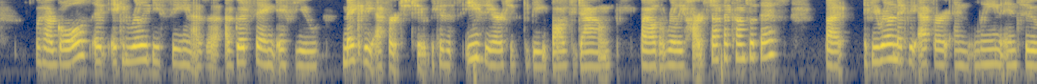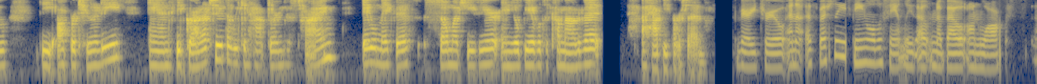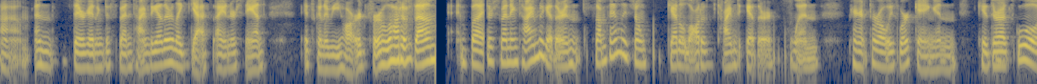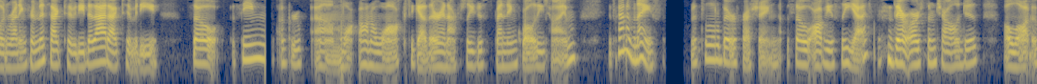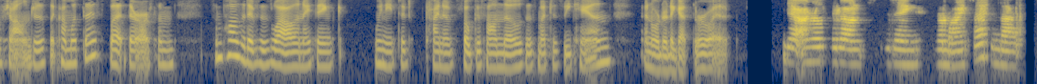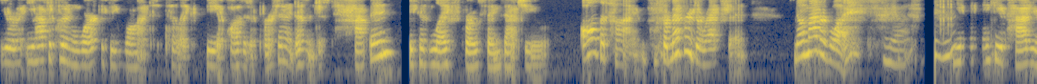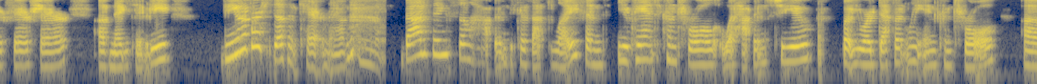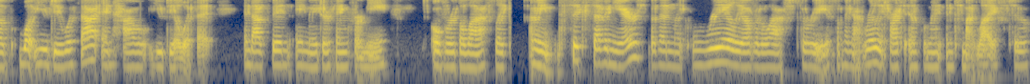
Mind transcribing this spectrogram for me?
with our goals. It, it can really be seen as a, a good thing if you make the effort to, because it's easier to be bogged down by all the really hard stuff that comes with this. But if you really make the effort and lean into the opportunity and the gratitude that we can have during this time, it will make this so much easier and you'll be able to come out of it a happy person. Very true. And uh, especially seeing all the families out and about on walks um, and they're getting to spend time together. Like, yes, I understand it's going to be hard for a lot of them, but they're spending time together. And some families don't get a lot of time together when parents are always working and kids are at school and running from this activity to that activity. So, seeing a group um, on a walk together and actually just spending quality time, it's kind of nice it's a little bit refreshing. So obviously, yes, there are some challenges, a lot of challenges that come with this, but there are some some positives as well, and I think we need to kind of focus on those as much as we can in order to get through it. Yeah, I'm really big on using your mindset and that you're you have to put in work if you want to like be a positive person. It doesn't just happen because life throws things at you all the time from every direction. No matter what. Yeah. Mm-hmm. you think you've had your fair share of negativity. The universe doesn't care, man. No. Bad things still happen because that's life and you can't control what happens to you, but you are definitely in control of what you do with that and how you deal with it. And that's been a major thing for me over the last like I mean, six, seven years, but then like really over the last three is something I've really tried to implement into my life to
